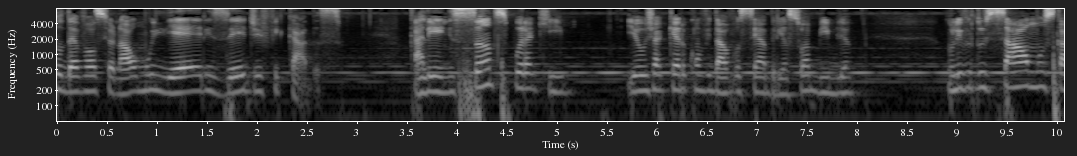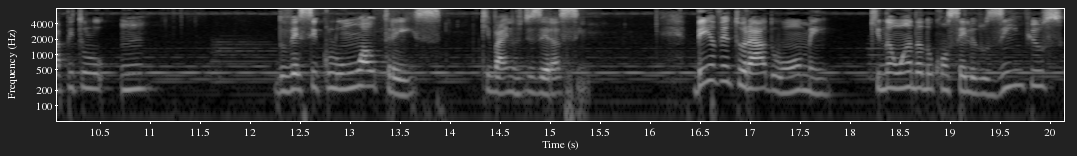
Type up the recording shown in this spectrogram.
o devocional Mulheres Edificadas. Carliene Santos por aqui e eu já quero convidar você a abrir a sua Bíblia no livro dos Salmos, capítulo 1, do versículo 1 ao 3, que vai nos dizer assim: Bem-aventurado o homem que não anda no conselho dos ímpios,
